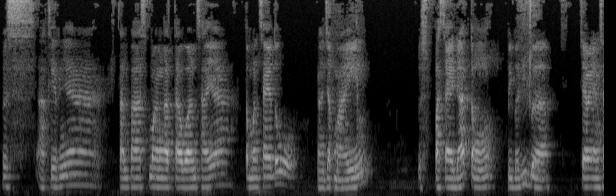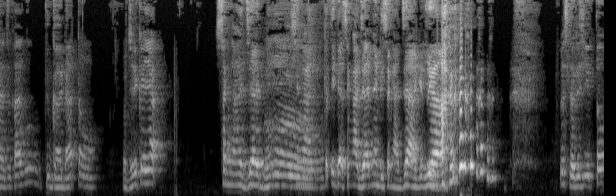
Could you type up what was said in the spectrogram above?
Terus akhirnya tanpa sepengetahuan saya, teman saya tuh ngajak main. Terus pas saya datang, tiba-tiba cewek yang saya suka tuh juga datang. Oh, jadi kayak sengaja di Hmm. sengaja, ketidaksengajaan yang disengaja gitu. Iya. ya? Terus dari situ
